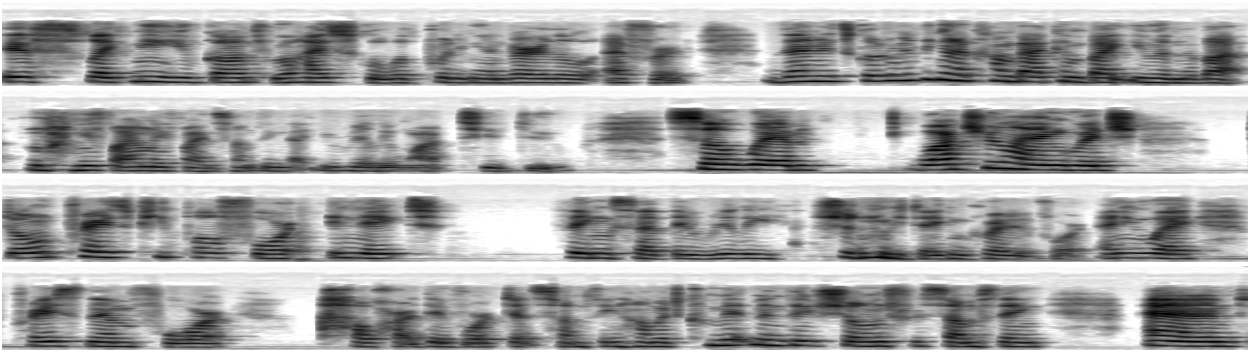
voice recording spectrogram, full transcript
If like me you've gone through high school with putting in very little effort then it's going, really going to come back and bite you in the butt when you finally find something that you really want to do. So when watch your language don't praise people for innate things that they really shouldn't be taking credit for. Anyway praise them for how hard they've worked at something how much commitment they've shown for something and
